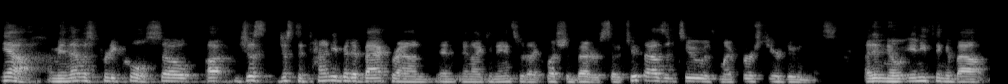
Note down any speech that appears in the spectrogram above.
Yeah, I mean that was pretty cool. So uh, just just a tiny bit of background, and, and I can answer that question better. So 2002 was my first year doing this. I didn't know anything about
